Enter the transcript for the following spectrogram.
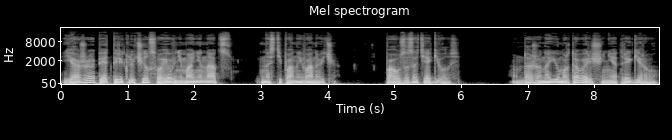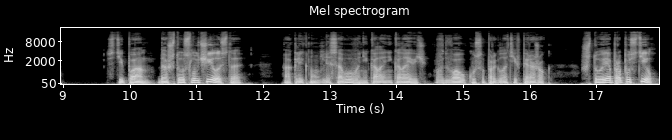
Я же опять переключил свое внимание на, на Степана Ивановича. Пауза затягивалась. Он даже на юмор товарища не отреагировал. «Степан, да что случилось-то?» — окликнул лесового Николай Николаевич, в два укуса проглотив пирожок. «Что я пропустил?»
